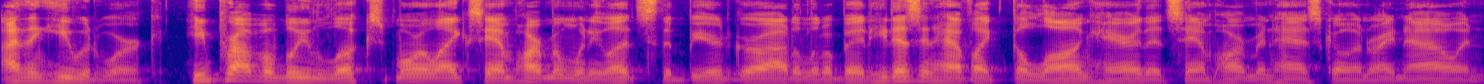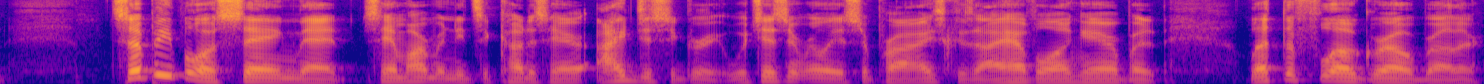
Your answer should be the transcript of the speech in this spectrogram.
I think he would work. He probably looks more like Sam Hartman when he lets the beard grow out a little bit. He doesn't have like the long hair that Sam Hartman has going right now. And some people are saying that Sam Hartman needs to cut his hair. I disagree, which isn't really a surprise because I have long hair, but let the flow grow, brother.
